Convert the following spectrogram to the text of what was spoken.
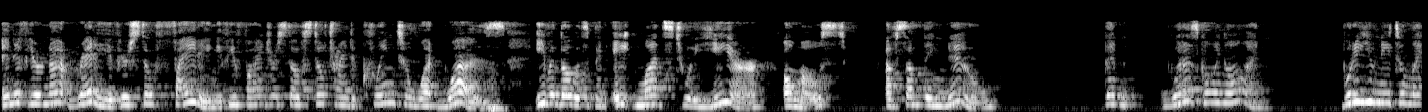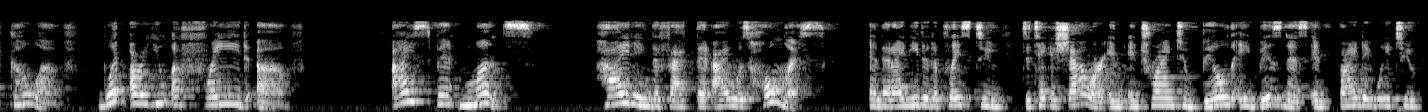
And if you're not ready, if you're still fighting, if you find yourself still trying to cling to what was, even though it's been eight months to a year almost of something new, then what is going on? What do you need to let go of? What are you afraid of? I spent months hiding the fact that I was homeless and that I needed a place to to take a shower and, in trying to build a business and find a way to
